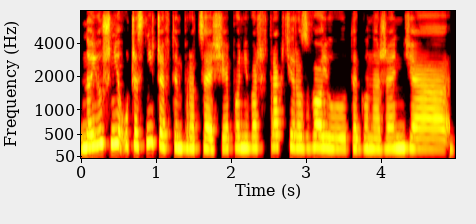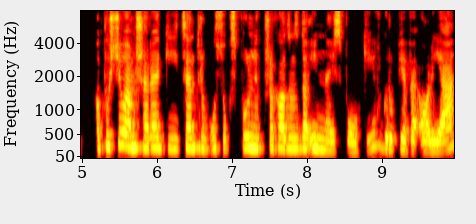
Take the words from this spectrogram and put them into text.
No już nie uczestniczę w tym procesie, ponieważ w trakcie rozwoju tego narzędzia opuściłam szeregi Centrum Usług Wspólnych, przechodząc do innej spółki w grupie Veolia.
